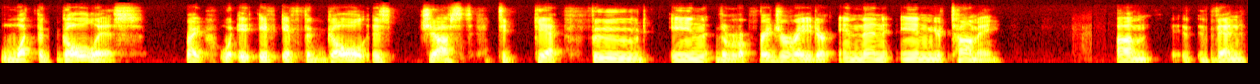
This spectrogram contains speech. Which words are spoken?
what the goal is right? If if the goal is just to get food in the refrigerator and then in your tummy um then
